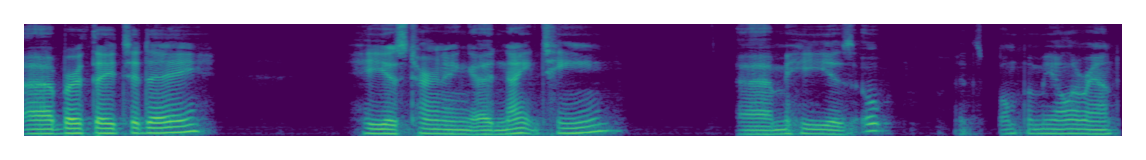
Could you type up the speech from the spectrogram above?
uh, birthday today. He is turning uh, 19. Um, he is, oh, it's bumping me all around.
